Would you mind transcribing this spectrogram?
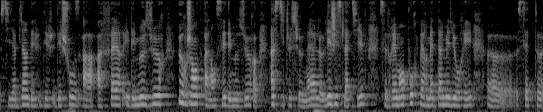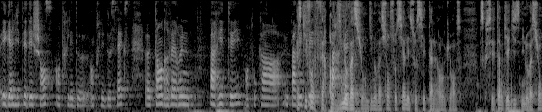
s'il y a bien des, choses à, faire et des mesures urgentes à lancer, des mesures institutionnelles, législatives, c'est vraiment pour permettre d'améliorer cette égalité des chances entre les deux, entre les deux sexes, tendre vers une parité, en tout cas une parité. Est-ce qu'il faut faire preuve d'innovation, d'innovation sociale et sociétale en l'occurrence? Parce que c'est le terme qui existe, l'innovation.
